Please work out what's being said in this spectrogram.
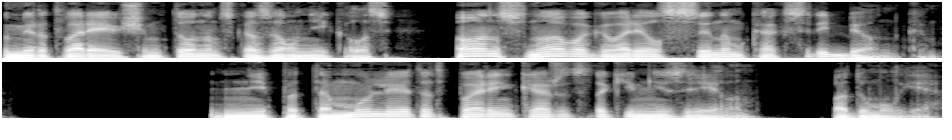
умиротворяющим тоном сказал Николас. Он снова говорил с сыном как с ребенком. Не потому ли этот парень кажется таким незрелым, подумал я.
